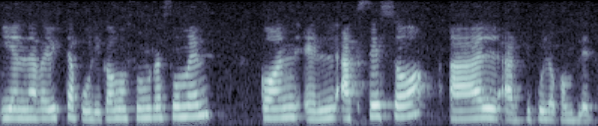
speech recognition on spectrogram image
y en la revista publicamos un resumen con el acceso al artículo completo.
